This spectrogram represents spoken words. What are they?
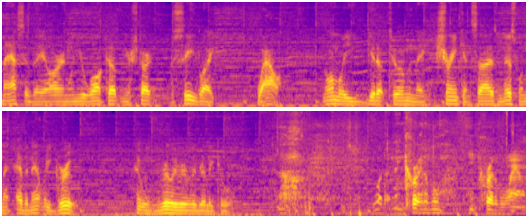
massive they are and when you walk up and you're starting to see like, wow. Normally you get up to them and they shrink in size and this one evidently grew. It was really, really, really cool. Oh, what an incredible, incredible animal,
